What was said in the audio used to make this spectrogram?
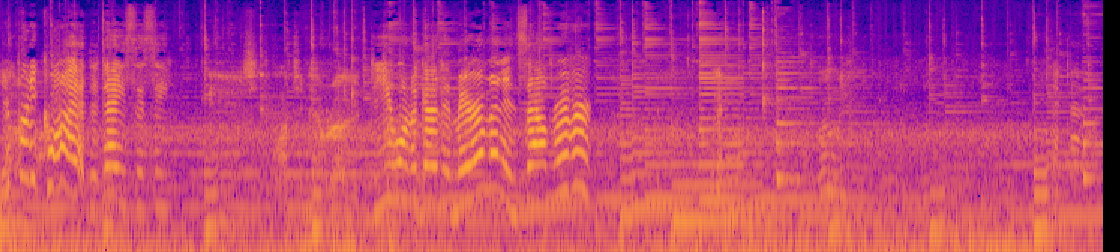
you're pretty quiet today, sissy. Yeah, she's watching that road. Do you want to go to Merrimon and South River? Yeah.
